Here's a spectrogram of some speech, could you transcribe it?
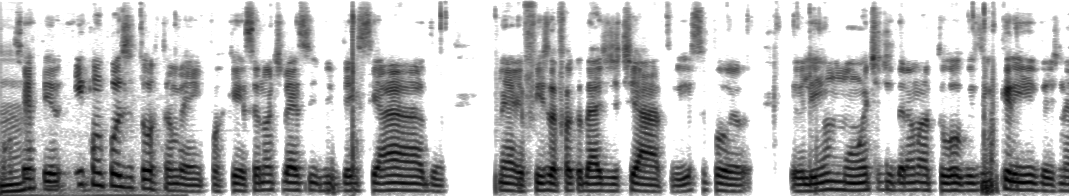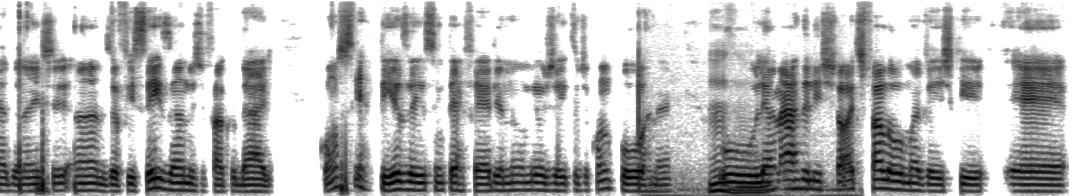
Com Uhum. certeza. E compositor também, porque se eu não tivesse vivenciado, né, eu fiz a faculdade de teatro, isso, pô, eu, eu li um monte de dramaturgos incríveis, né, durante anos. Eu fiz seis anos de faculdade. Com certeza isso interfere no meu jeito de compor, né? O Uhum. Leonardo Lixotti falou uma vez que é,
